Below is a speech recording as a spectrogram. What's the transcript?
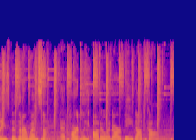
Please visit our website at hartleyautoandrv.com.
